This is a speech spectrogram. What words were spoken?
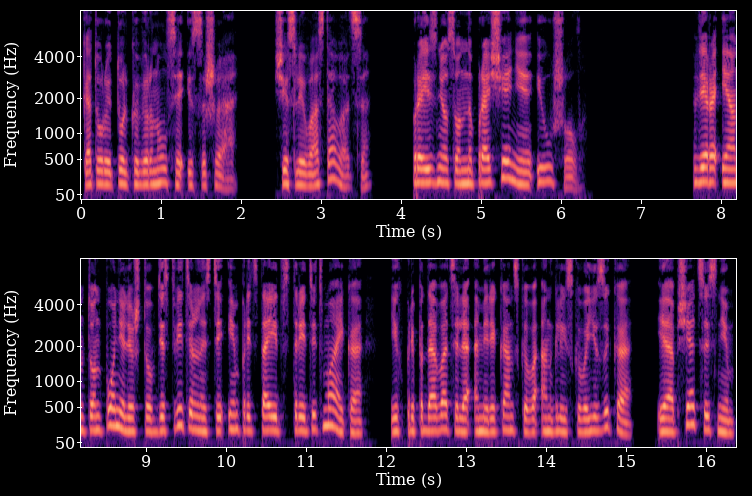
который только вернулся из США. Счастливо оставаться», — произнес он на прощание и ушел. Вера и Антон поняли, что в действительности им предстоит встретить Майка, их преподавателя американского английского языка, и общаться с ним,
